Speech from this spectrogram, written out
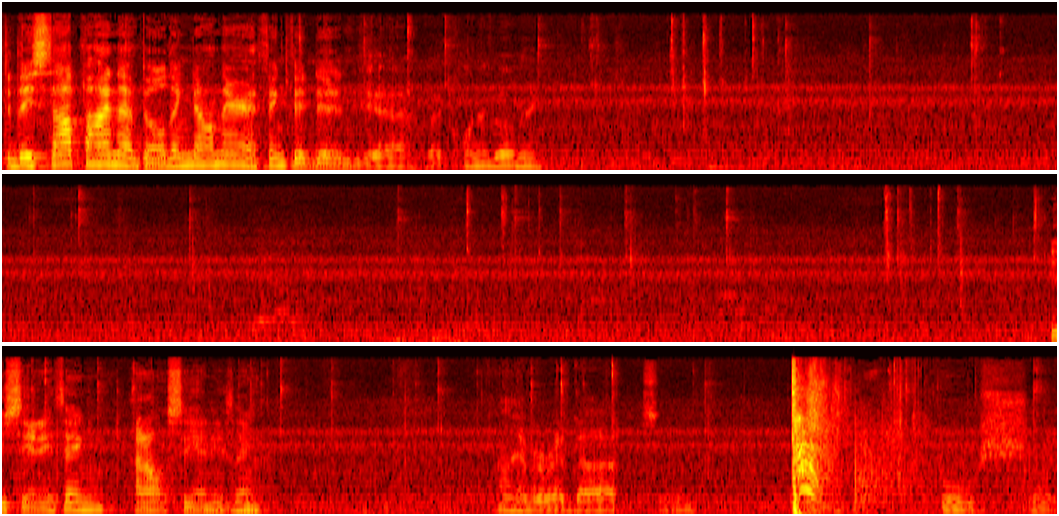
Did they stop behind that building down there? I think they did. Yeah, that corner building. You see anything? I don't see anything. Mm-hmm. I only have a red dot, so. Oh shit.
